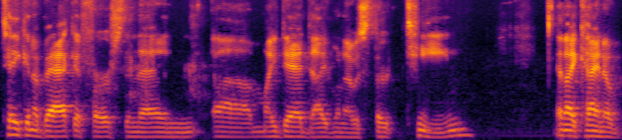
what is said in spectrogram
taken aback at first and then uh, my dad died when i was 13 and i kind of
